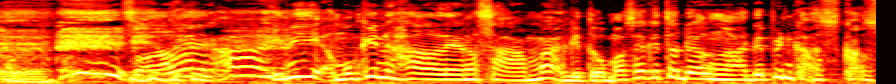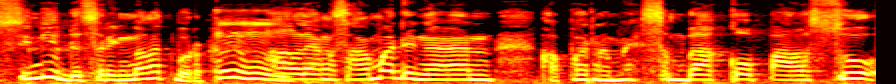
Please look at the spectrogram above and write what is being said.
Soalnya ah, ini mungkin hal yang sama gitu. Masa kita udah ngadepin kasus-kasus ini udah sering banget, Bur. Hal yang sama dengan apa namanya? sembako palsu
